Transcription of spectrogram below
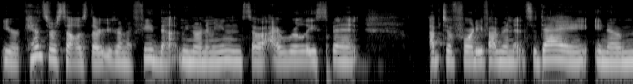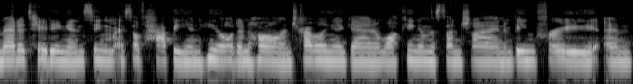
your cancer cells that you're going to feed them. You know what I mean? And so I really spent up to 45 minutes a day, you know, meditating and seeing myself happy and healed and whole and traveling again and walking in the sunshine and being free. And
